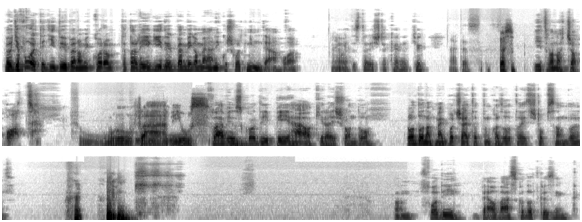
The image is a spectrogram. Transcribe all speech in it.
Mert ugye volt egy időben, amikor, a, tehát a régi időkben még a mechanikus volt mindenhol. Jó, Igen. hát ezt el is tekerhetjük. Hát ez... ez Ez, Itt van a csapat. Fú. Flavius. Flavius Cody, PH, Akira és Rondó. Rondónak megbocsájtottunk azóta, itt stop sound volt. Van Fodi beavászkodott közénk.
